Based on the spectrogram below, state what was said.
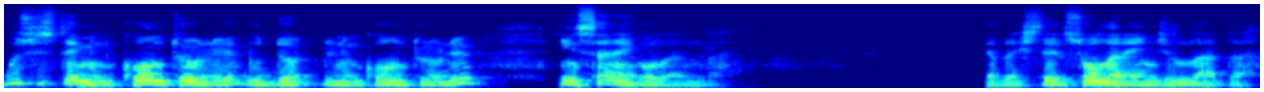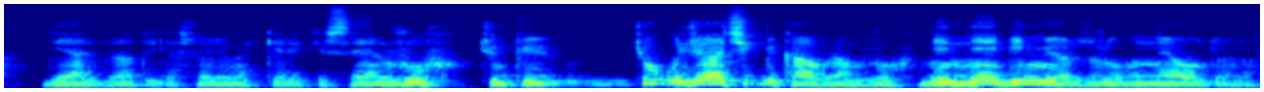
Bu sistemin kontrolü, bu dörtlünün kontrolü insan egolarında. Ya da işte Solar Angel'larda diğer bir adıyla söylemek gerekirse. Yani ruh. Çünkü çok ucu açık bir kavram ruh. Ne, ne bilmiyoruz ruhun ne olduğunu.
